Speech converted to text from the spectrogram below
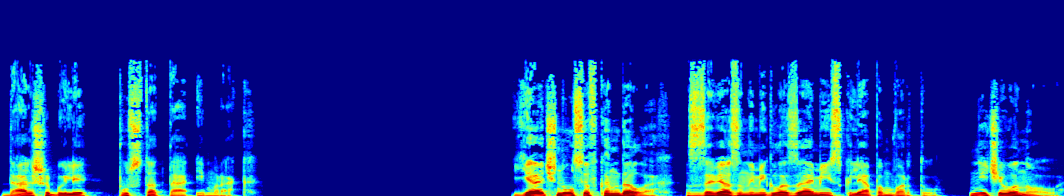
Дальше были пустота и мрак. Я очнулся в кандалах, с завязанными глазами и с кляпом во рту. Ничего нового.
